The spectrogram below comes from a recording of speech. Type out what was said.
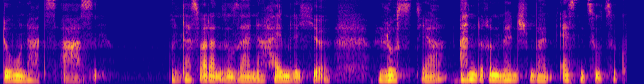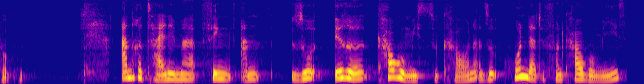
Donuts aßen. Und das war dann so seine heimliche Lust, ja, anderen Menschen beim Essen zuzugucken. Andere Teilnehmer fingen an, so irre Kaugummis zu kauen, also hunderte von Kaugummis,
